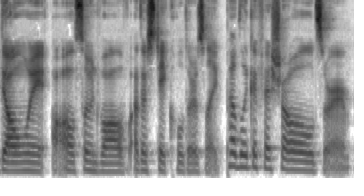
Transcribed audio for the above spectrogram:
they always also involve other stakeholders like public officials or?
